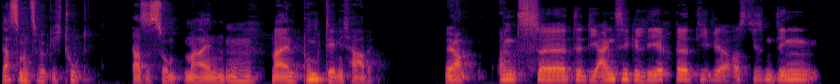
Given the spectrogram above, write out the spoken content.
dass man es wirklich tut. Das ist so mein, mhm. mein Punkt, den ich habe. Ja, und äh, die einzige Lehre, die wir aus diesem Ding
